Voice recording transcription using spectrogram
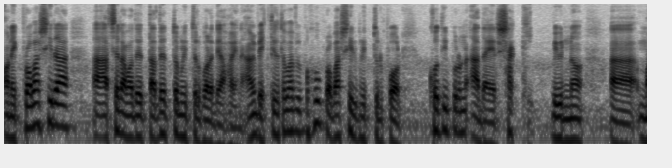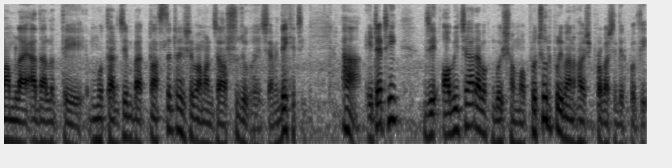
অনেক প্রবাসীরা আছেন, আমাদের, তাদের তো মৃত্যুর পরে দেওয়া হয় না। আমি ব্যক্তিগতভাবে বহু প্রবাসীর মৃত্যুর পর ক্ষতিপূরণ আদায়ের সাক্ষী। বিভিন্ন মামলায় আদালতে মোতার্জিম বা ট্রান্সলেটর হিসেবে আমার যাওয়ার সুযোগ হয়েছে, আমি দেখেছি। হ্যাঁ এটা ঠিক যে অবিচার এবং বৈষম্য প্রচুর পরিমাণ হয় প্রবাসীদের প্রতি,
